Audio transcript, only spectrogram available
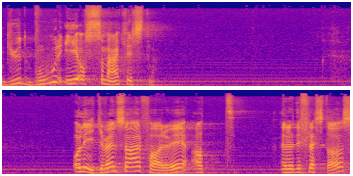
Gud bor i oss som er kristne. Og likevel så erfarer vi at, eller de fleste av oss,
